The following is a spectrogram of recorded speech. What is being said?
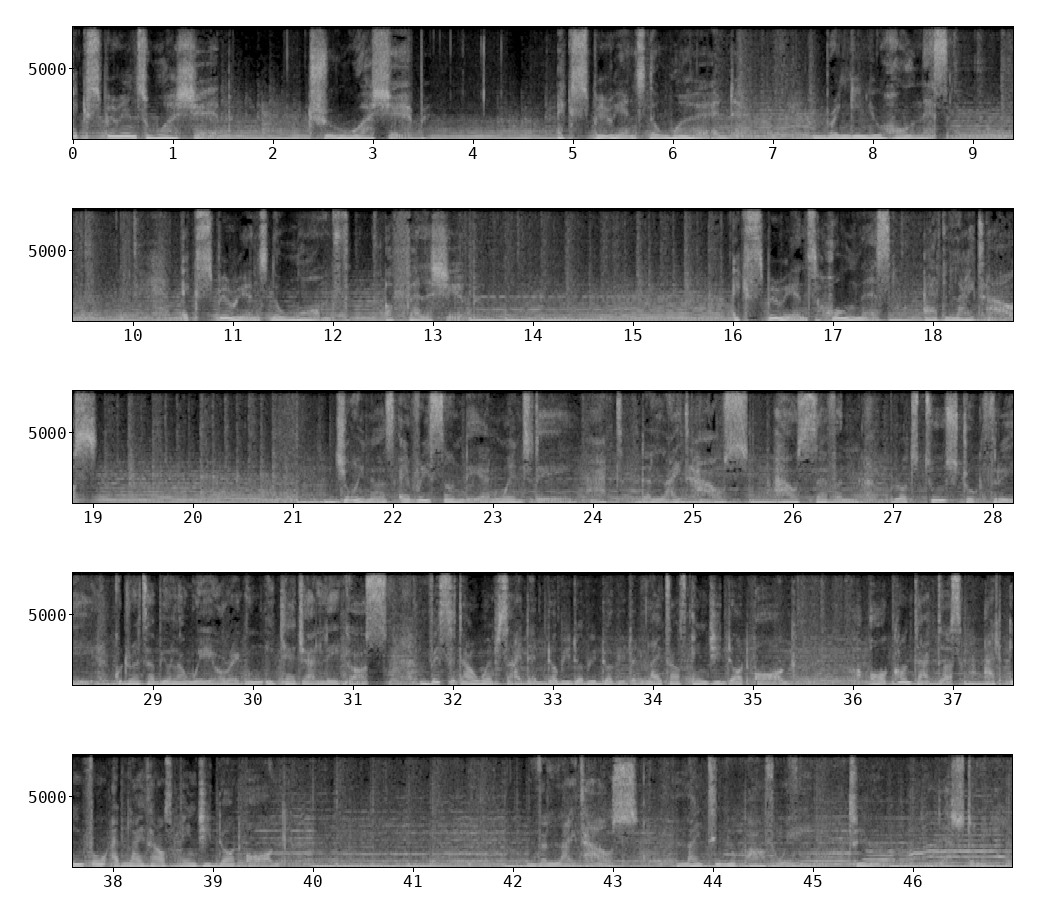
Experience worship, true worship. Experience the Word, bringing you wholeness. Experience the warmth of fellowship. Experience wholeness at Lighthouse. Join us every Sunday and Wednesday at the Lighthouse, House 7, Plot 2 Stroke 3, Kudirat Abiola Way, Oregun, Ikeja, Lagos. Visit our website at www.lighthouseng.org or contact us at info at lighthouseng.org. The Lighthouse, lighting your pathway to destiny.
